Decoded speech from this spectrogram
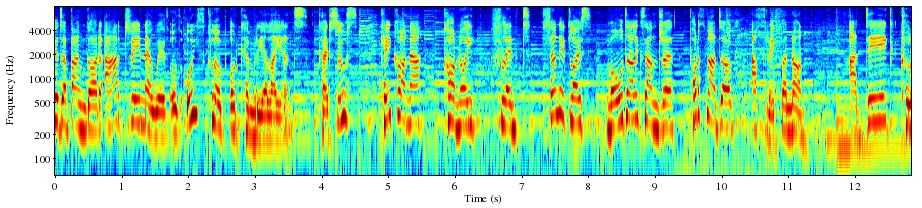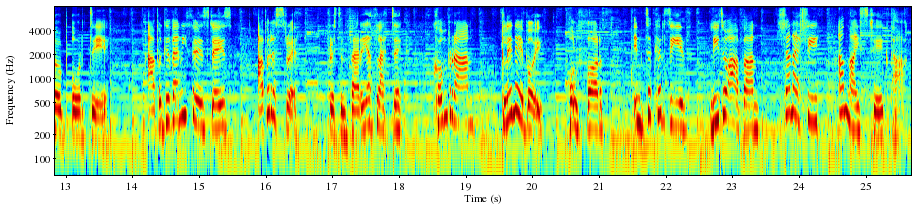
gyda Bangor a'r dre newydd oedd 8 clwb o'r Cymru Alliance. Caersws, Cei Cona Conwy, Flint, Llanidloes, Mold Alexandra, Porthmadog a Threifynon. A deg clwb o'r de. Abergyfennu Thursdays, Aberystwyth, Britain Ferry Athletic, Cwm Bran, Glynebwy, Hwlffordd, Inter Cyrdydd, Lido Afan, Llanelli a Maes Teg Park.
